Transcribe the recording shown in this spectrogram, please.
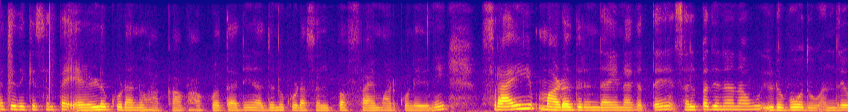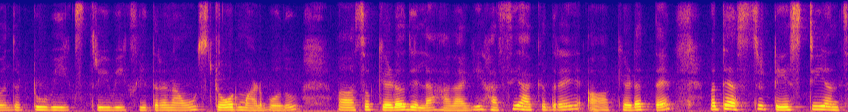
ಮತ್ತು ಇದಕ್ಕೆ ಸ್ವಲ್ಪ ಎಳ್ಳು ಕೂಡ ಹಾಕ ಹಾಕ್ಕೊಳ್ತಾ ಇದ್ದೀನಿ. ಅದನ್ನು ಕೂಡ ಸ್ವಲ್ಪ ಫ್ರೈ ಮಾಡ್ಕೊಂಡಿದ್ದೀನಿ. ಫ್ರೈ ಮಾಡೋದ್ರಿಂದ ಏನಾಗುತ್ತೆ, ಸ್ವಲ್ಪ ದಿನ ನಾವು ಇಡ್ಬೋದು. ಅಂದರೆ ಒಂದು ಟೂ ವೀಕ್ಸ್ ತ್ರೀ ವೀಕ್ಸ್ ಈ ಥರ ನಾವು ಸ್ಟೋರ್ ಮಾಡ್ಬೋದು. ಸೊ ಕೆಡೋದಿಲ್ಲ. ಹಾಗಾಗಿ ಹಸಿ ಹಾಕಿದ್ರೆ ಕೆಡುತ್ತೆ. ಮತ್ತು ಅಷ್ಟು ಟೇಸ್ಟಿ ಅನ್ಸ,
